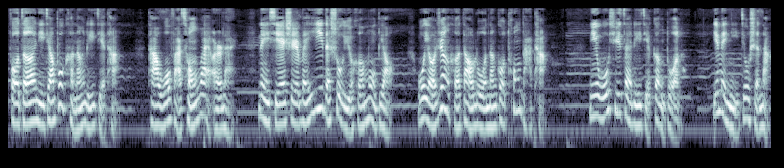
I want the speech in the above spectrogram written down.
否则，你将不可能理解它。它无法从外而来，那些是唯一的术语和目标，无有任何道路能够通达它。你无需再理解更多了，因为你就是那。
